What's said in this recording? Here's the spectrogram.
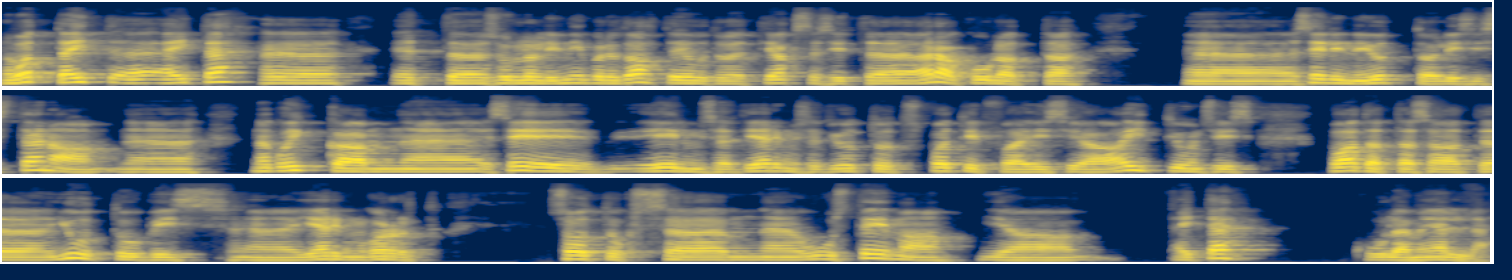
no vot, aitäh, äh, et sul oli nii palju tahtejõudu, et jaksasid ära kuulata. selline jutt oli siis täna. nagu ikka, see, eelmised, järgmised jutud Spotify's ja iTunesis vaadata saad Youtube'is järgmine kord sootuks uus teema ja aitäh, kuuleme jälle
